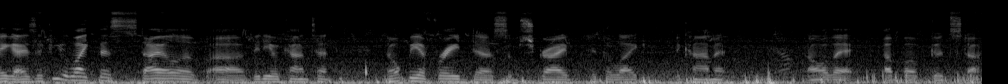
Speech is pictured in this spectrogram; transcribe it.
Hey guys, if you like this style of uh, video content, don't be afraid to subscribe, hit the like, the comment, all that above good stuff.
